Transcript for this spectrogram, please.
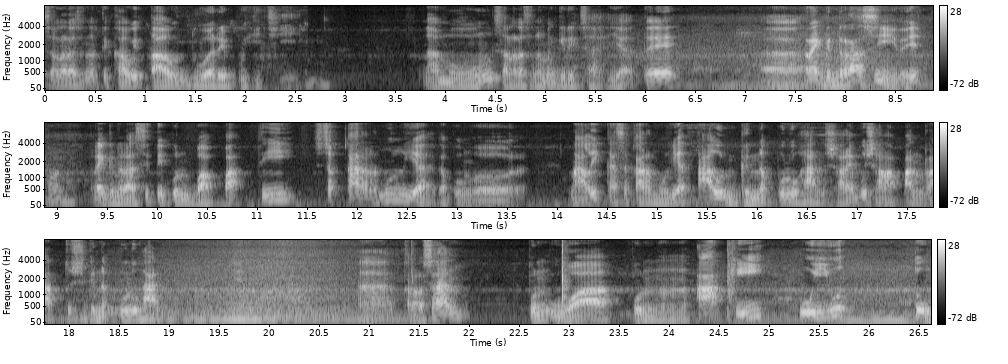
salah rasanya tikawit tahun 2000 hiji. Namun salah rasanya Giri Cahya teh eh, regenerasi gitu ya. Oh, regenerasi tipun bapak ti Sekar Mulia kapungkur. Nalika Sekar Mulia tahun genep puluhan 1800 genep puluhan ya. nah pun uwa pun aki uyut tuh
